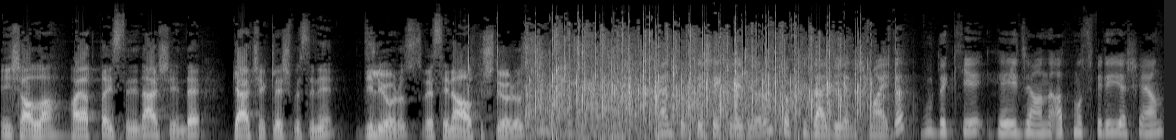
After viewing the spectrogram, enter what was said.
İnşallah hayatta istediğin her şeyin de gerçekleşmesini diliyoruz ve seni alkışlıyoruz. Ben çok teşekkür ediyorum. Çok güzel bir yarışmaydı. Buradaki heyecanı, atmosferi yaşayan,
